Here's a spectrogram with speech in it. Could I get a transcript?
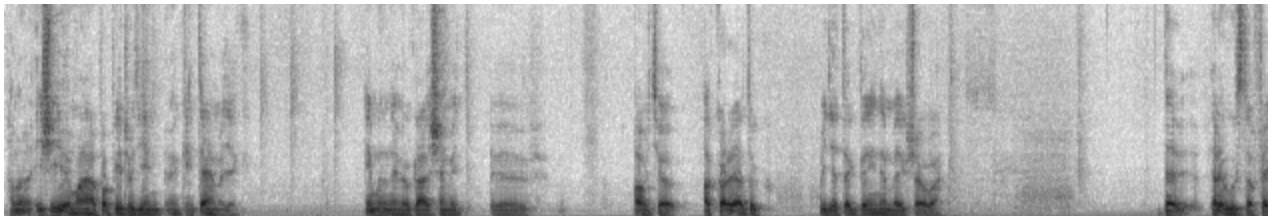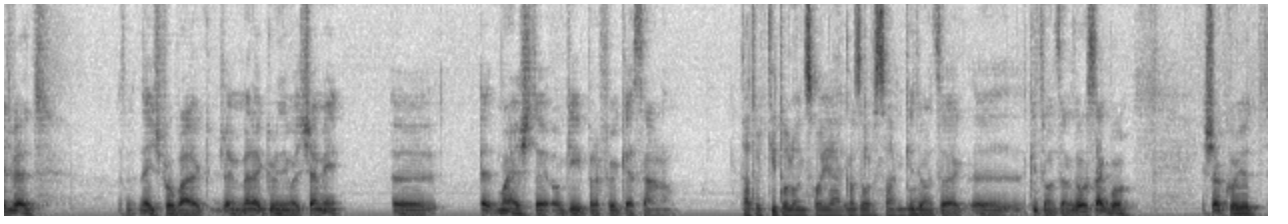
Hát, mondom, és írjam alá a papírt, hogy én önként elmegyek. Én mondom, nem írok rá semmit. Ö, ahogyha akarjátok, vigyetek, de én nem megyek sehova. De előhúzta a fegyvert, azt ne is próbáljuk semmi menekülni, vagy semmi. E- ma este a gépre föl kell szállnom Tehát, hogy kitoloncolják az országból. kitoloncolják kitoloncolják az országból, és akkor jött,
